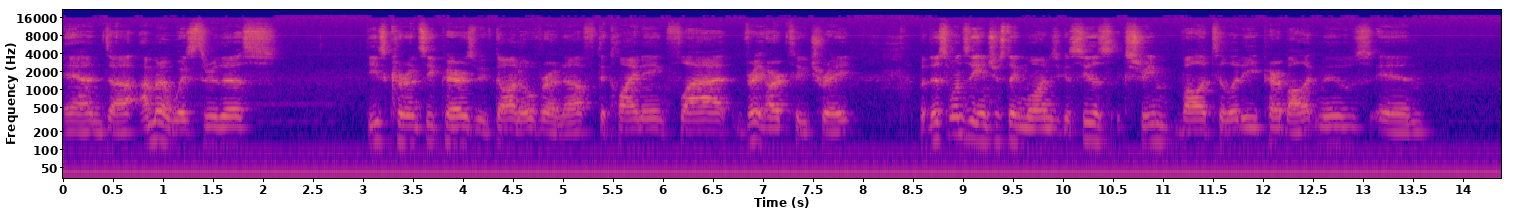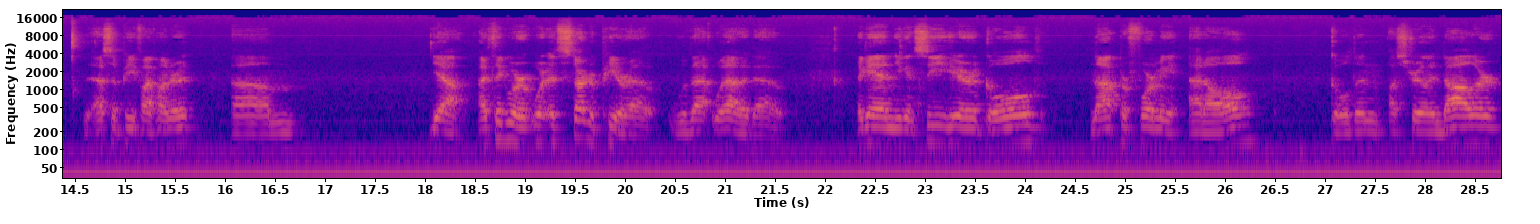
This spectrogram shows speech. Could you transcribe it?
and uh, I'm going to whiz through this. These currency pairs we've gone over enough, declining, flat, very hard to trade. But this one's the interesting one. As you can see, this extreme volatility, parabolic moves in the S&P 500. Um, yeah, I think we're, we're it's starting to peter out without without a doubt. Again, you can see here gold not performing at all. Golden Australian dollar.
